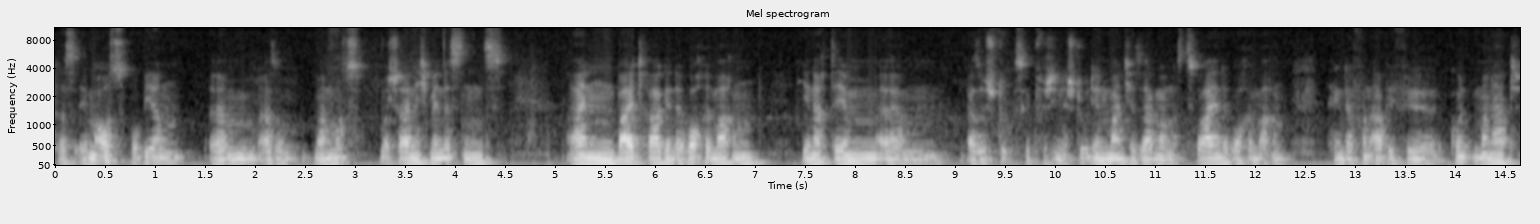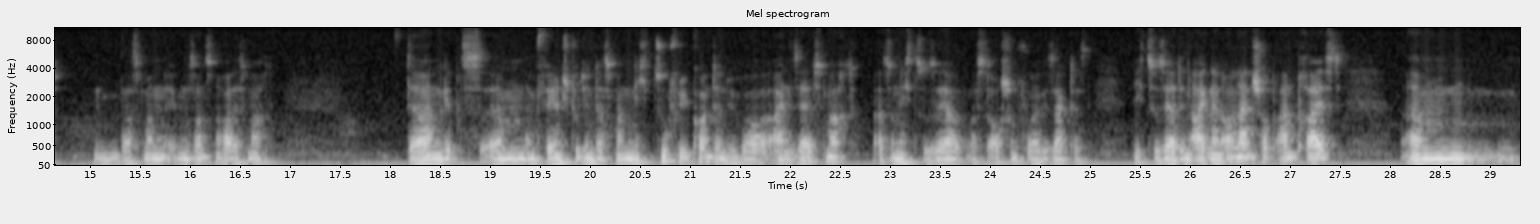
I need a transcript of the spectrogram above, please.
das eben auszuprobieren. Ähm, also man muss wahrscheinlich mindestens einen Beitrag in der Woche machen, je nachdem, ähm, also es gibt verschiedene Studien, manche sagen, man muss zwei in der Woche machen, hängt davon ab, wie viele Kunden man hat, was man eben sonst noch alles macht. Dann gibt es ähm, empfehlen Studien, dass man nicht zu viel Content über einen selbst macht, also nicht zu sehr, was du auch schon vorher gesagt hast, nicht zu sehr den eigenen Online-Shop anpreist, ähm,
